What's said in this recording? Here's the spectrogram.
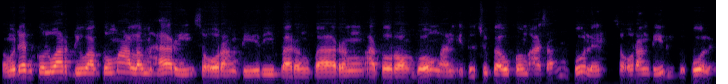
Kemudian keluar di waktu malam hari, seorang diri bareng-bareng atau rombongan, itu juga hukum asalnya boleh. Seorang diri itu boleh.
